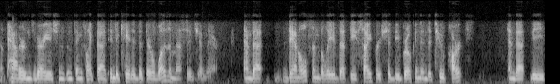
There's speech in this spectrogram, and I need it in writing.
uh, patterns, variations, and things like that, indicated that there was a message in there and that Dan Olson believed that the cipher should be broken into two parts and that the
